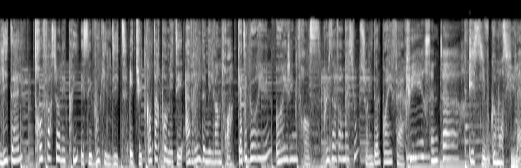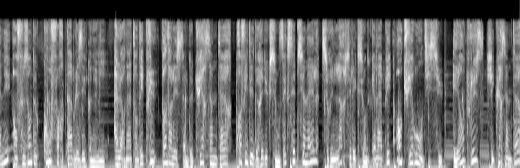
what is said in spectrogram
Lidl, trop fort sur les prix et c'est vous qui le dites. Étude Cantar Prométhée, avril 2023. Catégorie 1, origine France. Plus d'informations sur Lidl.fr. Cuir Center. Et si vous commenciez l'année en faisant de confortables économies? Alors n'attendez plus. Pendant les soldes de Cuir Center, profitez de réductions exceptionnelles sur une large sélection de canapés en cuir ou en tissu. Et en plus, chez Cuir Center,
